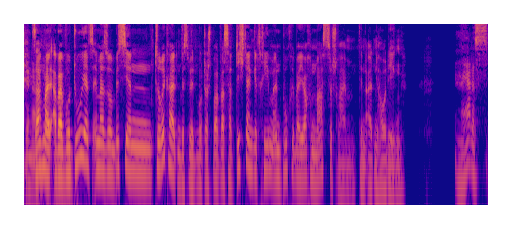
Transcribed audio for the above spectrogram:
genau. Sag mal, aber wo du jetzt immer so ein bisschen zurückhaltend bist mit Motorsport, was hat dich denn getrieben, ein Buch über Jochen Maas zu schreiben, den alten Haudegen? Naja, das,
